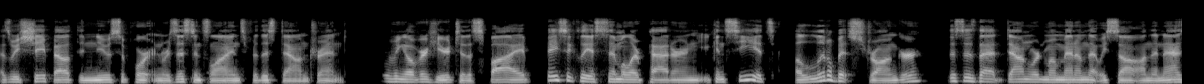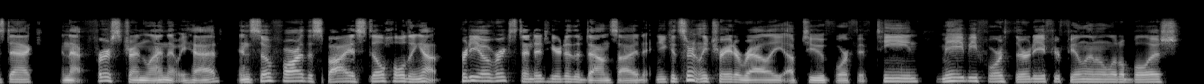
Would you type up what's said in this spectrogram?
as we shape out the new support and resistance lines for this downtrend. Moving over here to the SPY, basically a similar pattern. You can see it's a little bit stronger. This is that downward momentum that we saw on the NASDAQ in that first trend line that we had. And so far, the SPY is still holding up. Pretty overextended here to the downside. And you could certainly trade a rally up to 415, maybe 430 if you're feeling a little bullish.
